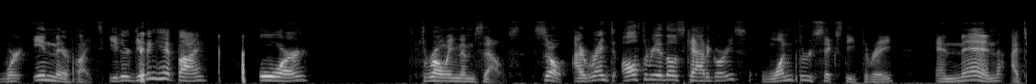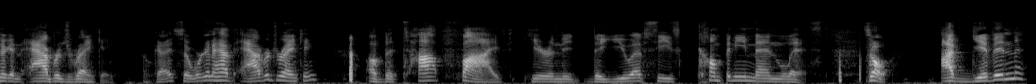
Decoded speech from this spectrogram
were in their fights, either getting hit by or throwing themselves. So I ranked all three of those categories, 1 through 63, and then I took an average ranking. Okay, so we're to have average ranking of the top five here in the, the UFC's company men list. So I've given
